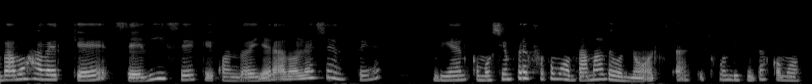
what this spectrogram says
vamos a ver que se dice que cuando ella era adolescente, bien, como siempre fue como dama de honor, estuvo en distintas como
